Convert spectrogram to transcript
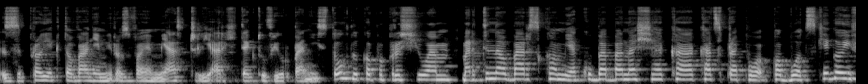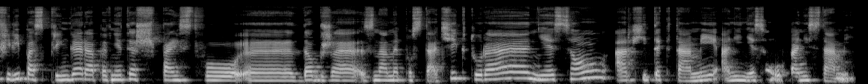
z projektowaniem i rozwojem miast, czyli architektów i urbanistów, tylko poprosiłam Martynę Martynę Obarską, Jakuba Banasiaka, Kacpra Pobłockiego i Filipa Springera, pewnie też Państwu e, dobrze znane postaci, które nie są architektami ani nie są urbanistami.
